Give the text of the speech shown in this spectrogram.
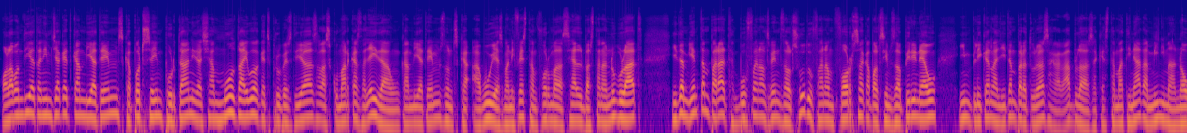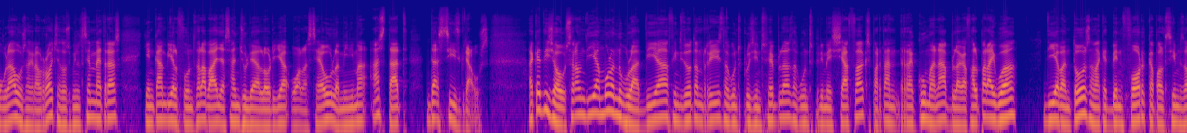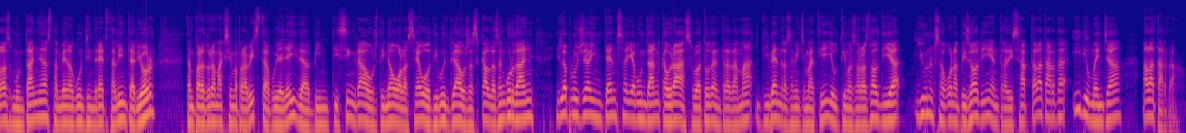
Hola, bon dia. Tenim ja aquest canvi a temps que pot ser important i deixar molta aigua aquests propers dies a les comarques de Lleida. Un canvi a temps doncs, que avui es manifesta en forma de cel bastant ennubulat i d'ambient temperat. Bufen els vents del sud, ho fan amb força cap als cims del Pirineu, impliquen allí temperatures agradables. Aquesta matinada mínima 9 graus a Grau Roig, a 2.100 metres, i en canvi al fons de la vall, a Sant Julià de Lòria o a la Seu, la mínima ha estat de 6 graus. Aquest dijous serà un dia molt ennubulat, dia fins i tot amb risc d'alguns plogins febles, d'alguns primers xàfecs, per tant, recomanable agafar el paraigua. Dia ventós, amb aquest vent fort cap als cims de les muntanyes, també en alguns indrets de l'interior. Temperatura màxima prevista avui a Lleida, 25 graus, 19 a la Seu o 18 graus a Escaldes en Gordany i la pluja intensa i abundant caurà, sobretot entre demà divendres a mig matí i últimes hores del dia i un segon episodi entre dissabte a la tarda i diumenge a la tarda.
